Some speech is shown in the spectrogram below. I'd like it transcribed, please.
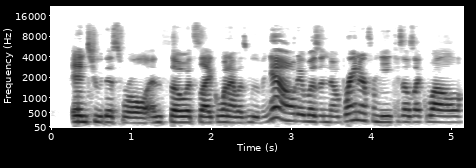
into this role. And so it's like when I was moving out, it was a no brainer for me because I was like, well,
